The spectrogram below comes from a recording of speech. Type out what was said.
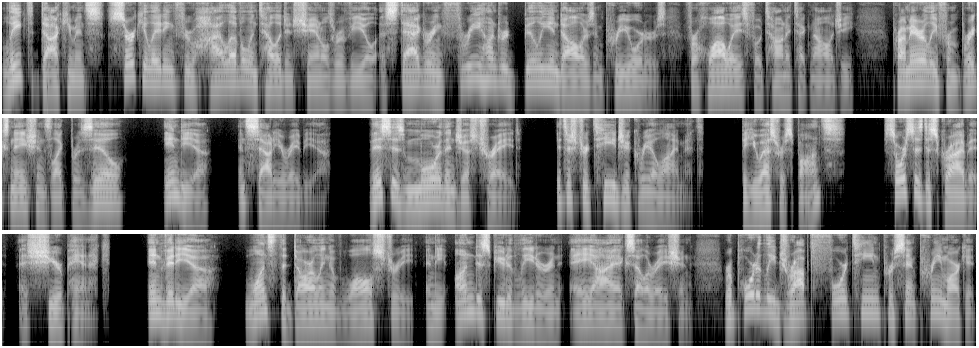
Leaked documents circulating through high-level intelligence channels reveal a staggering $300 billion in pre-orders for Huawei's photonic technology, primarily from BRICS nations like Brazil, India, and Saudi Arabia. This is more than just trade. It's a strategic realignment. The U.S. response? Sources describe it as sheer panic. NVIDIA, once the darling of Wall Street and the undisputed leader in AI acceleration, reportedly dropped 14% pre-market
